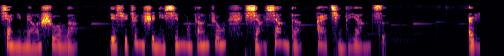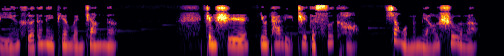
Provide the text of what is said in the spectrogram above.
向你描述了，也许正是你心目当中想象的爱情的样子。而李银河的那篇文章呢，正是用他理智的思考，向我们描述了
